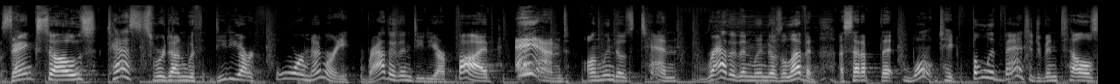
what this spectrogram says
Xanxo's tests were done with DDR4 memory rather than DDR5 and on Windows 10 rather than Windows 11, a setup that won't take full advantage of Intel's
